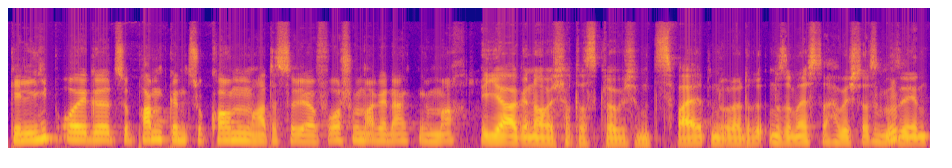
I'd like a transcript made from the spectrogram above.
geliebäugelt, zu Pumpkin zu kommen? Hattest du dir davor schon mal Gedanken gemacht? Ja, genau. Ich hatte das, glaube ich, im zweiten oder dritten Semester habe ich das mhm. gesehen.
